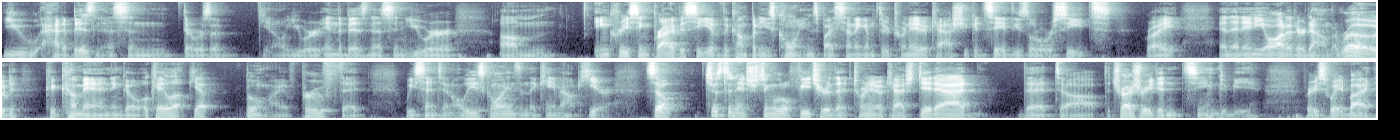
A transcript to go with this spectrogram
you had a business and there was a you know you were in the business and you were um, increasing privacy of the company's coins by sending them through Tornado Cash. You could save these little receipts, right? And then any auditor down the road could come in and go, okay, look, yep, boom, I have proof that we sent in all these coins and they came out here. So just an interesting little feature that Tornado Cash did add that uh, the Treasury didn't seem to be very swayed by.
